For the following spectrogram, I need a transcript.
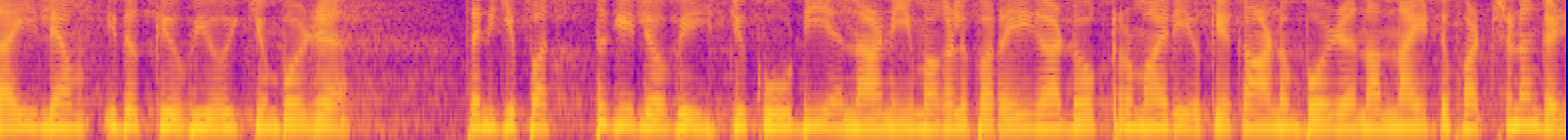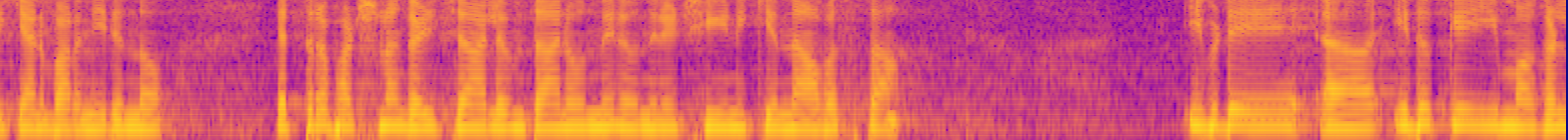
തൈലം ഇതൊക്കെ ഉപയോഗിക്കുമ്പോൾ തനിക്ക് പത്ത് കിലോ വെയിറ്റ് കൂടി എന്നാണ് ഈ മകൾ പറയുക. ഡോക്ടർമാരെയൊക്കെ കാണുമ്പോൾ നന്നായിട്ട് ഭക്ഷണം കഴിക്കാൻ പറഞ്ഞിരുന്നു. എത്ര ഭക്ഷണം കഴിച്ചാലും താൻ ഒന്നിനൊന്നിന് ക്ഷീണിക്കുന്ന അവസ്ഥ. ഇവിടെ ഇതൊക്കെ ഈ മകൾ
